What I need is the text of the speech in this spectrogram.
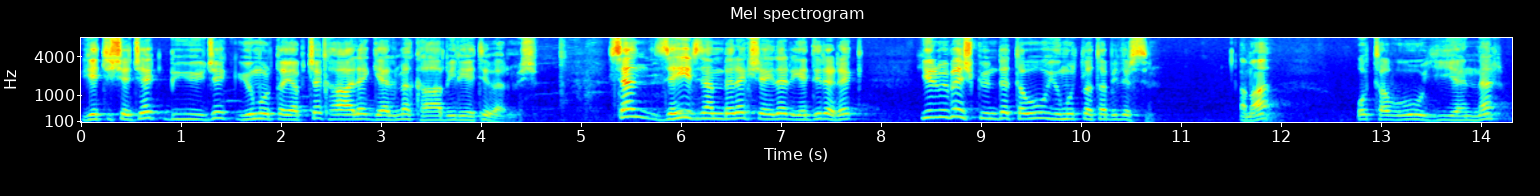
yetişecek, büyüyecek, yumurta yapacak hale gelme kabiliyeti vermiş. Sen zehir zemberek şeyler yedirerek 25 günde tavuğu yumurtlatabilirsin. Ama o tavuğu yiyenler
